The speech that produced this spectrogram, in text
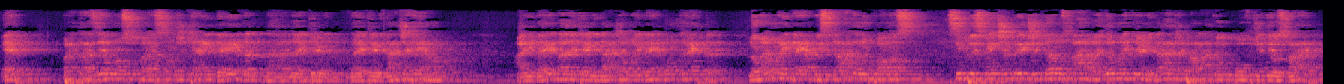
É para trazer ao nosso coração de que a ideia da, da, da, eternidade é real. A ideia da eternidade é uma ideia concreta. Não é uma ideia abstrata no qual nós simplesmente acreditamos, ah, vai ter uma eternidade, é para lá que o povo de Deus vai.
